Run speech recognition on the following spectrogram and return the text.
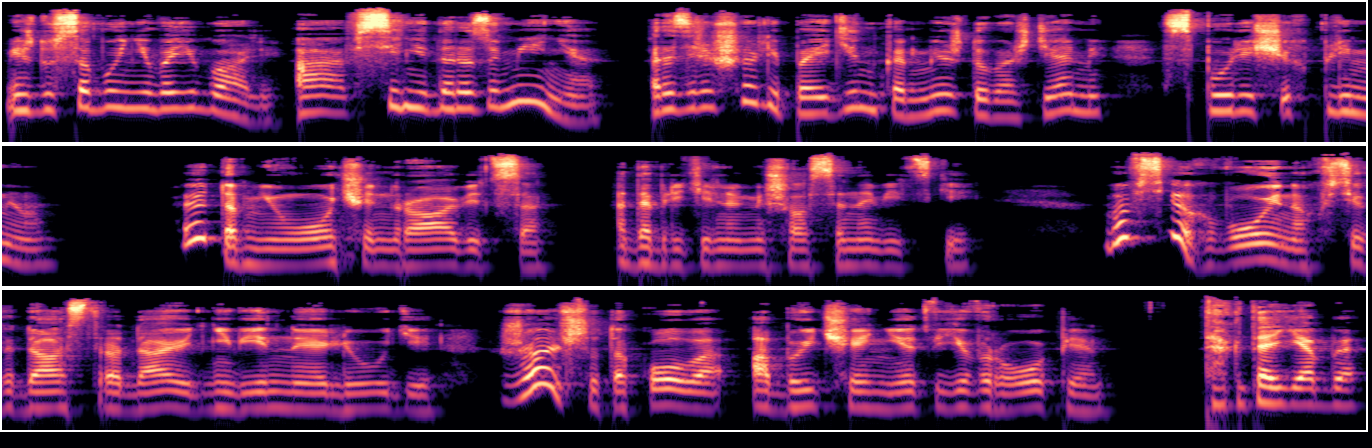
между собой не воевали, а все недоразумения разрешали поединкам между вождями спорящих племен. «Это мне очень нравится», — одобрительно вмешался Новицкий. Во всех войнах всегда страдают невинные люди. Жаль, что такого обычая нет в Европе. Тогда я бы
